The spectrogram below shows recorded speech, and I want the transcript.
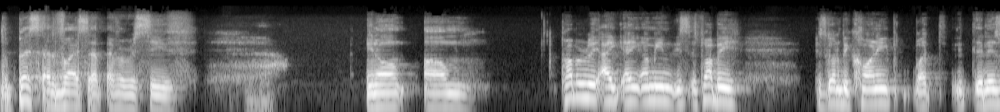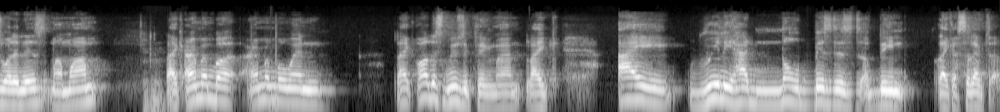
The best advice I've ever received. You know, um, probably. I. I, I mean, it's, it's probably. It's gonna be corny, but it, it is what it is. My mom. Like I remember. I remember when, like all this music thing, man. Like, I really had no business of being like a selector.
